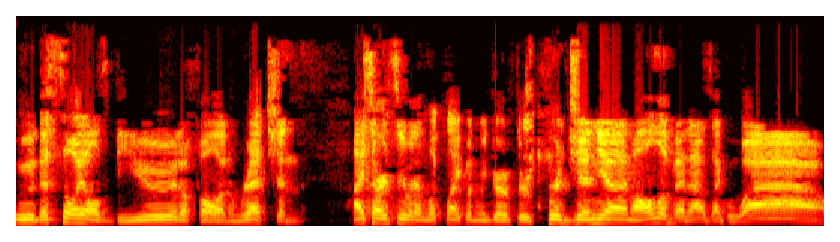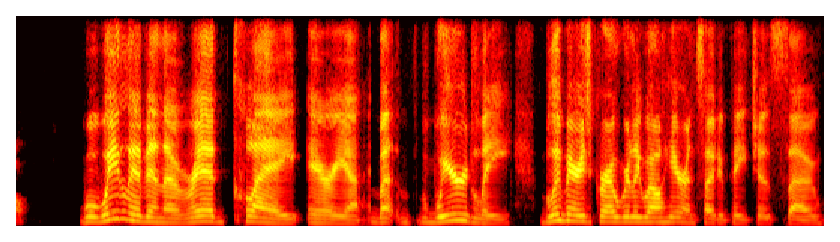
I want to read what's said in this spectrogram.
ooh, this soil's beautiful and rich. And I started to see what it looked like when we drove through Virginia and all of it. And I was like, wow. Well, we live in the red clay area, but weirdly, blueberries grow really well here, and so do peaches. So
